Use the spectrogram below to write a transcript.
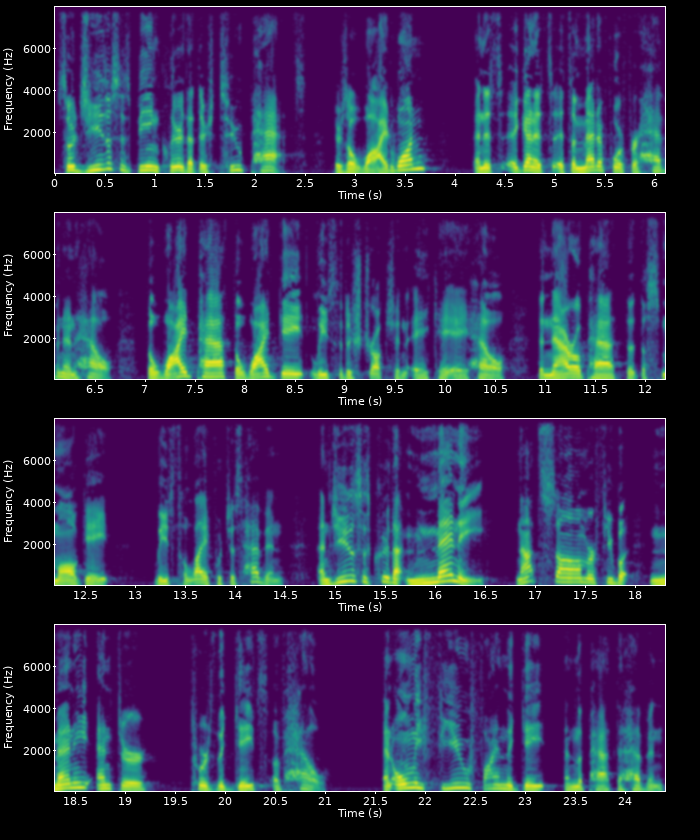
So Jesus is being clear that there's two paths. There's a wide one, and it's again it's it's a metaphor for heaven and hell. The wide path, the wide gate leads to destruction, aka hell. The narrow path, the, the small gate, leads to life, which is heaven. And Jesus is clear that many, not some or few, but many enter towards the gates of hell and only few find the gate and the path to heaven.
